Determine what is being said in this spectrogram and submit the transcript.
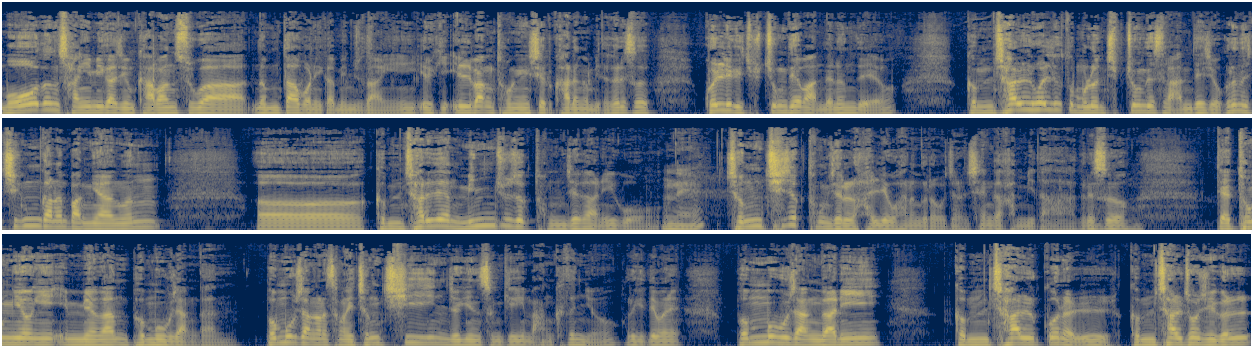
모든 상임위가 지금 가반수가 넘다 보니까 민주당이 이렇게 일방 통행시로 가는 겁니다. 그래서 권력이 집중되면 안 되는데요. 검찰 권력도 물론 집중돼서는 안 되죠. 그런데 지금 가는 방향은 어, 검찰에 대한 민주적 통제가 아니고 네. 정치적 통제를 하려고 하는 거라고 저는 생각합니다. 그래서 음. 대통령이 임명한 법무부 장관, 법무부 장관은 상당히 정치인적인 성격이 많거든요. 그렇기 때문에 법무부 장관이 검찰권을 검찰 조직을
